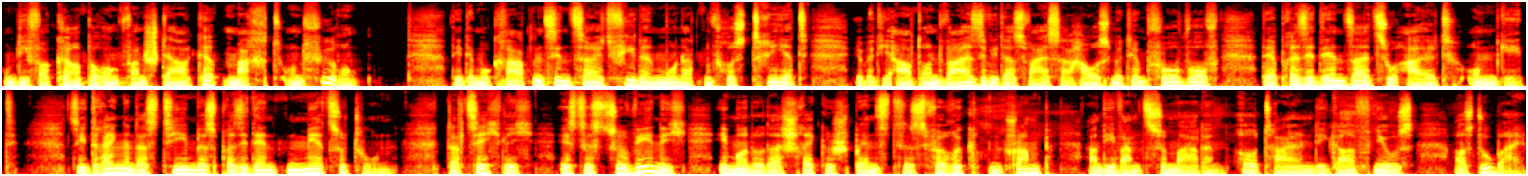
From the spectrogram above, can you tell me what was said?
um die Verkörperung von Stärke, Macht und Führung. Die Demokraten sind seit vielen Monaten frustriert über die Art und Weise, wie das Weiße Haus mit dem Vorwurf, der Präsident sei zu alt, umgeht. Sie drängen das Team des Präsidenten mehr zu tun. Tatsächlich ist es zu wenig, immer nur das Schreckgespenst des verrückten Trump an die Wand zu malen, urteilen die Gulf News aus Dubai.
